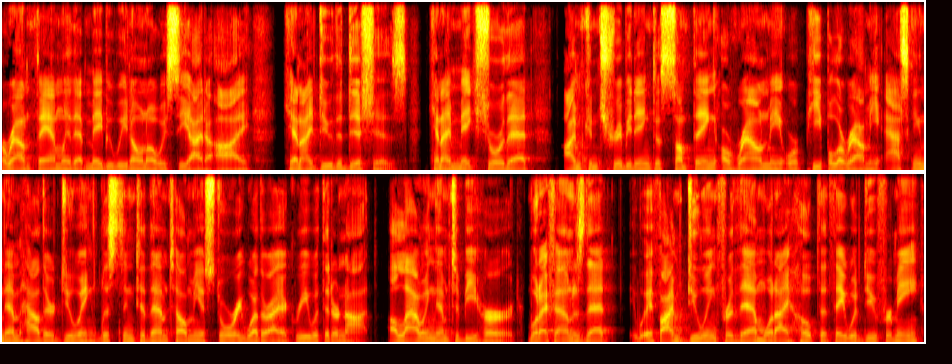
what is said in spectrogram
around family that maybe we don't always see eye to eye, can I do the dishes? Can I make sure that I'm contributing to something around me or people around me, asking them how they're doing, listening to them tell me a story, whether I agree with it or not, allowing them to be heard. What I found is that if I'm doing for them what I hope that they would do for me,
